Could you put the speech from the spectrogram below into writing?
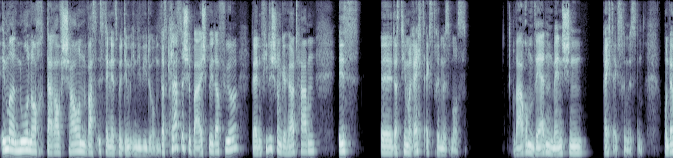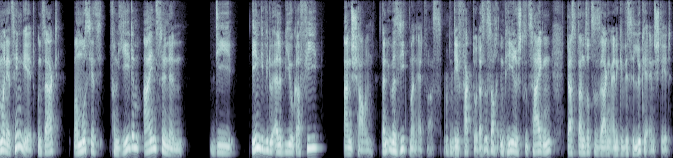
immer nur noch darauf schauen, was ist denn jetzt mit dem Individuum. Das klassische Beispiel dafür, werden viele schon gehört haben, ist äh, das Thema Rechtsextremismus. Warum werden Menschen Rechtsextremisten? Und wenn man jetzt hingeht und sagt, man muss jetzt von jedem Einzelnen die individuelle Biografie anschauen, dann übersieht man etwas. Mhm. De facto. Das ist auch empirisch zu zeigen, dass dann sozusagen eine gewisse Lücke entsteht.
